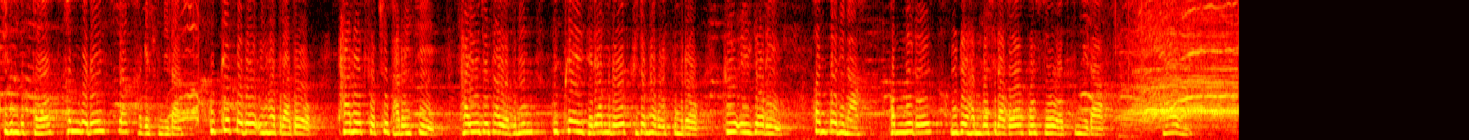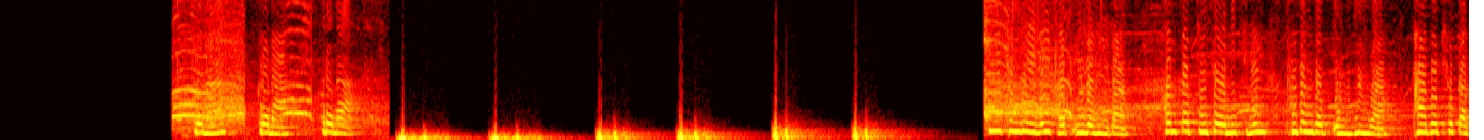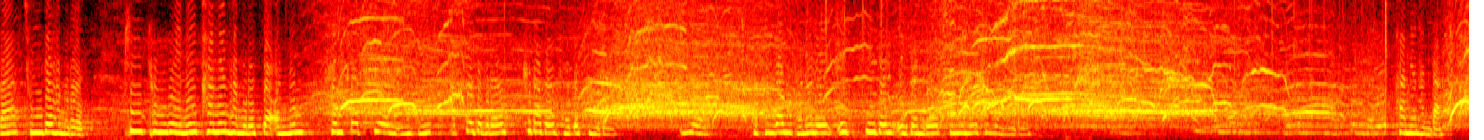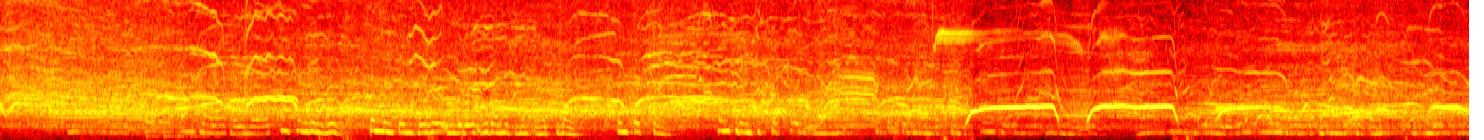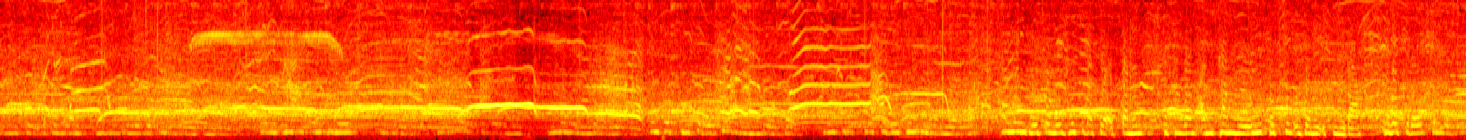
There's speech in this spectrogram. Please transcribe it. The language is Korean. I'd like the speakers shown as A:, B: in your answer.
A: 지금부터 선고를 시작하겠습니다. 국회법에 의하더라도 탄핵 소추 발의 시 사유조사 여부는 국회의 재량으로 규정하고 있으므로 그 의결이 헌법이나 법률을 위배한 것이라고 볼 수 없습니다. 다음 그러나 그러나 그러나 이 청구인의 법 위배 행위가 헌법 질서에 미치는 부정적 영향과 파급 효과가 중대하므로 피청구인을 파면함으로써 얻는 헌법 수호의 이익이 압도적으로 크다고 할 것입니다. 이에 재판관 전원의 일치된 의견으로 증인을 선고합니다. 파면한다. Şuradan çıkacak. Şey 없다는 재판관 안창호의 보충 의견이 있습니다. 이것으로 선고를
